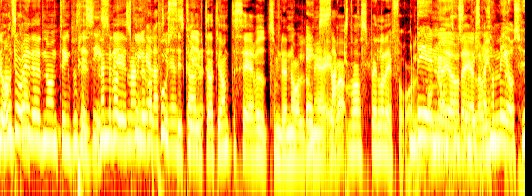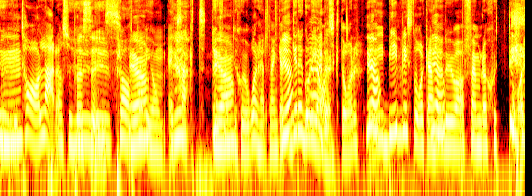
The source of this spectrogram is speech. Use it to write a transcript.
då, då är det någonting, precis. precis Nej, men det skulle vara positivt ska... att jag inte ser ut som den åldern Exakt. jag är. Vad, vad, spelar det för roll? Det är någonting som vi ska ta med oss, hur mm. vi talar. Alltså hur, hur pratar ja. vi om? Exakt. Du är ja. 57 år helt enkelt. Ja, Gregorianskt år. Ja. I bibliskt år kanske du var 570 år.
